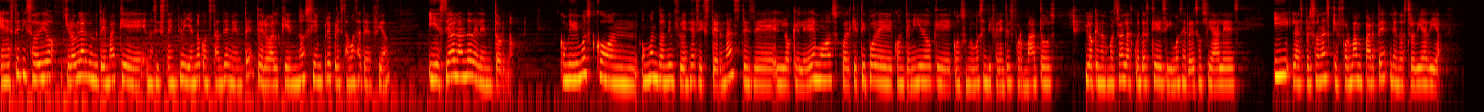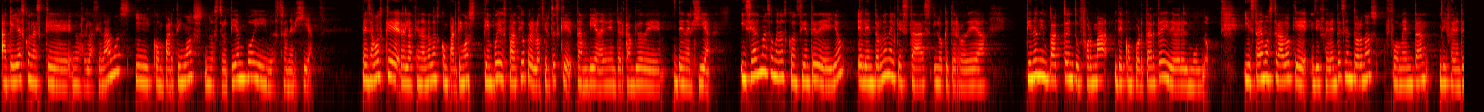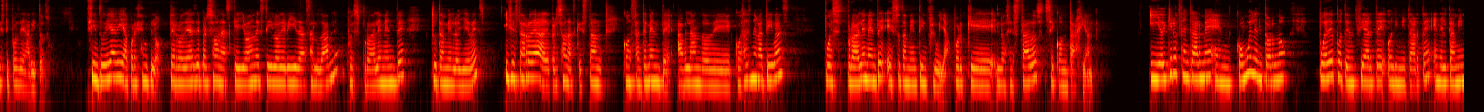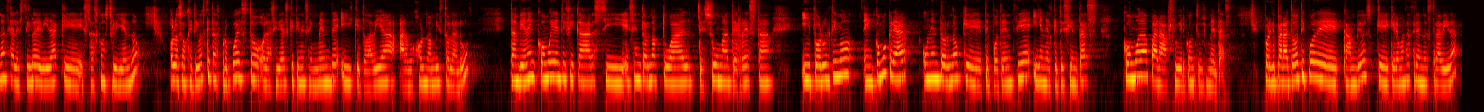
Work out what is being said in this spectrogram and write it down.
En este episodio quiero hablar de un tema que nos está influyendo constantemente, pero al que no siempre prestamos atención, y estoy hablando del entorno. Convivimos con un montón de influencias externas, desde lo que leemos, cualquier tipo de contenido que consumimos en diferentes formatos, lo que nos muestran las cuentas que seguimos en redes sociales y las personas que forman parte de nuestro día a día, aquellas con las que nos relacionamos y compartimos nuestro tiempo y nuestra energía. Pensamos que relacionándonos compartimos tiempo y espacio, pero lo cierto es que también hay un intercambio de, de energía. Y seas más o menos consciente de ello, el entorno en el que estás, lo que te rodea, tiene un impacto en tu forma de comportarte y de ver el mundo. Y está demostrado que diferentes entornos fomentan diferentes tipos de hábitos. Si en tu día a día, por ejemplo, te rodeas de personas que llevan un estilo de vida saludable, pues probablemente tú también lo lleves. Y si estás rodeada de personas que están constantemente hablando de cosas negativas, pues probablemente eso también te influya, porque los estados se contagian. Y hoy quiero centrarme en cómo el entorno puede potenciarte o limitarte en el camino hacia el estilo de vida que estás construyendo o los objetivos que te has propuesto o las ideas que tienes en mente y que todavía a lo mejor no han visto la luz. También en cómo identificar si ese entorno actual te suma, te resta y por último, en cómo crear un entorno que te potencie y en el que te sientas cómoda para fluir con tus metas. Porque para todo tipo de cambios que queremos hacer en nuestra vida,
